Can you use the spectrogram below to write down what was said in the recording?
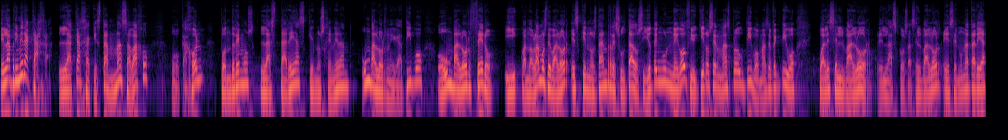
En la primera caja, la caja que está más abajo, o cajón, pondremos las tareas que nos generan un valor negativo o un valor cero. Y cuando hablamos de valor es que nos dan resultados. Si yo tengo un negocio y quiero ser más productivo, más efectivo, ¿cuál es el valor en las cosas? El valor es en una tarea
